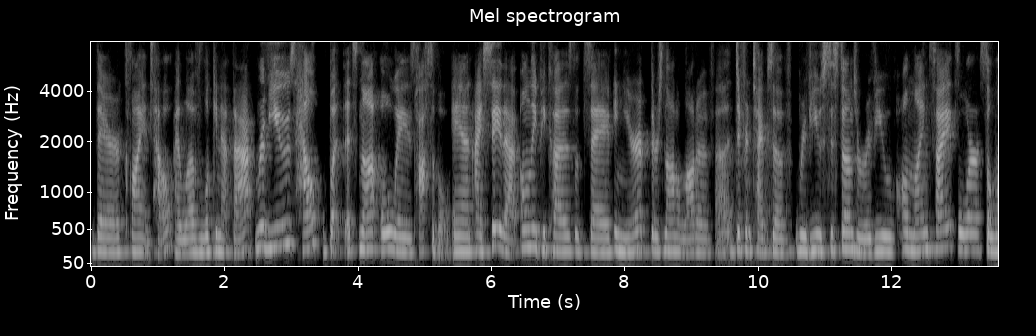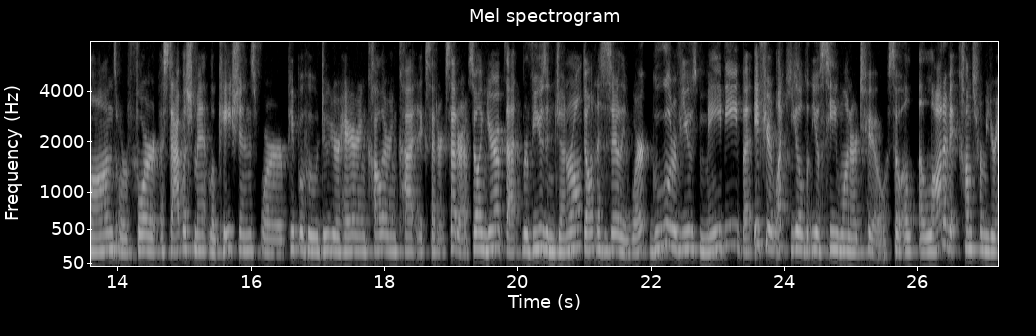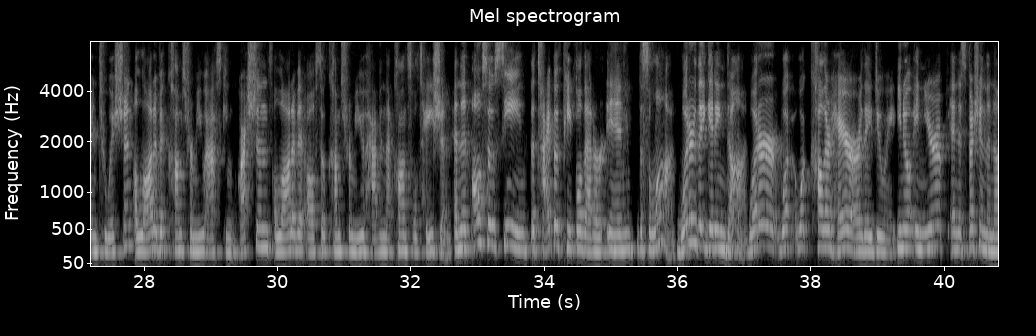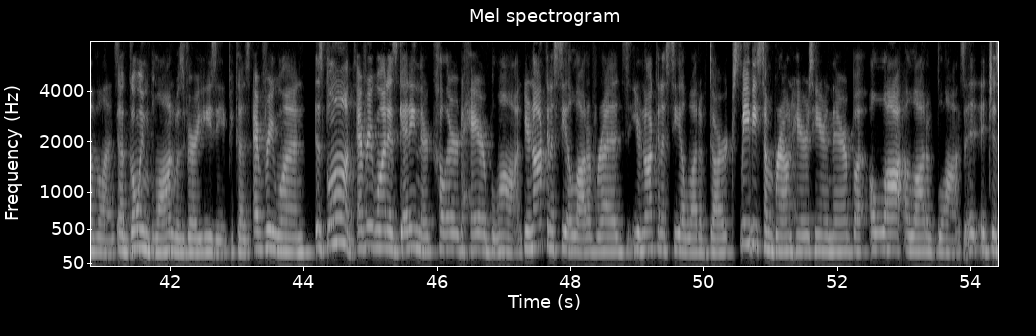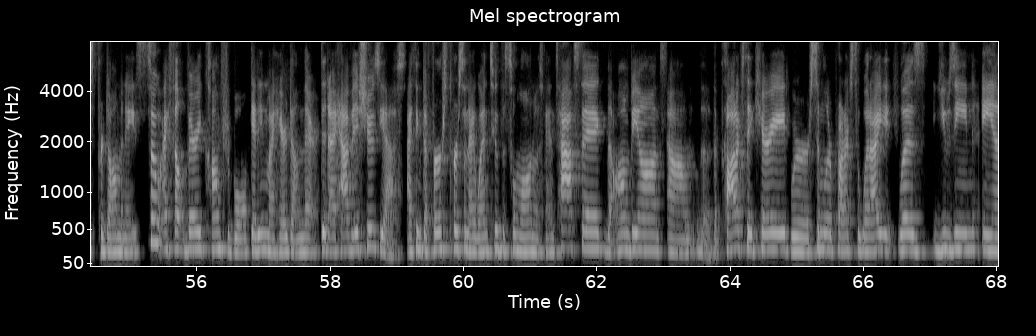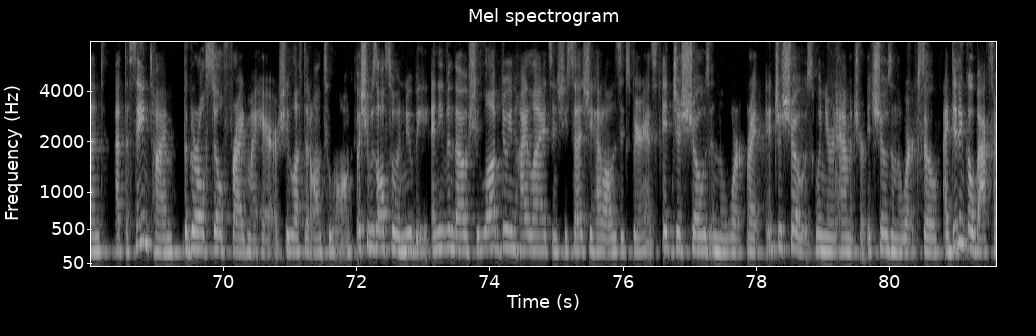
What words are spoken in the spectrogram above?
their clientele. I love looking at that. Reviews help, but it's not always possible. And I say that only because, let's say in Europe, there's not a lot of uh, different types of review systems or review online sites for salons or for establishment locations for people who do your hair and color and cut, et cetera, et cetera. So in Europe, that reviews in general don't necessarily work. Google reviews maybe, but if you're lucky, you'll you'll see one or two. So a, a lot of it comes from your intuition. A lot of it comes from you asking questions. A lot of it also comes from you having that consultation, and then also seeing the type of people that are in the salon. What are they getting done? What are what what color hair are they doing? You know, in Europe and especially in the Netherlands, uh, going blonde was very easy because everyone is blonde. Everyone is getting their colored hair blonde. You're not going to see a lot of reds. You're not going to see a lot of darks. Maybe some brown hairs here and there, but a lot, a lot of blondes. It, it just predominates. So I felt very comfortable getting my hair done there. Did I have issues? Yes. I think the first person I went to, the salon was fantastic. The ambiance, um, the, the products they carried were similar products to what I was using. And at the same time, the girl still fried my hair. She left it on too long, but she was also a newbie. And even though she loved doing highlights and she said she had all this experience, it just shows in the work, right? It just shows when you're an amateur. It shows in the work. So I didn't go back to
